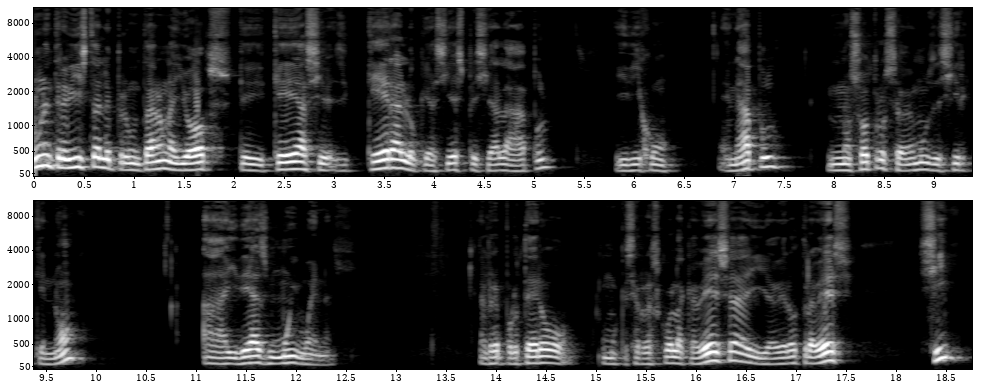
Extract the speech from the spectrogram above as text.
una entrevista le preguntaron a Jobs qué, era lo que hacía especial a Apple y dijo, en Apple nosotros sabemos decir que no a ideas muy buenas. El reportero como que se rascó la cabeza y a ver otra vez. Sí,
